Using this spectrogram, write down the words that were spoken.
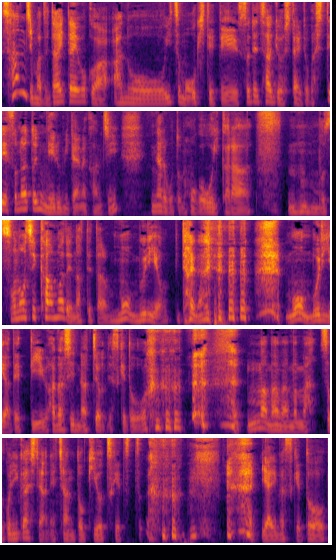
3時まで大体僕は、あのいつも起きてて、それで作業したりとかして、その後に寝るみたいな感じになることの方が多いから、うん、もうその時間までなってたらもう無理よ、みたいな。もう無理やでっていう話になっちゃうんですけど。まあまあまあまあまあ、そこに関してはね、ちゃんと気をつけつつ やりますけど、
